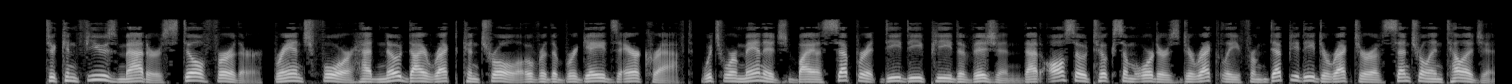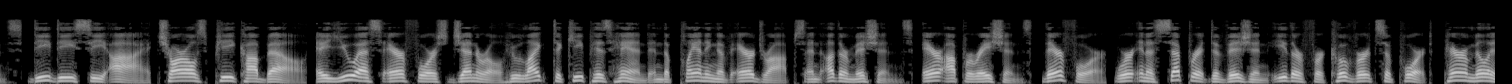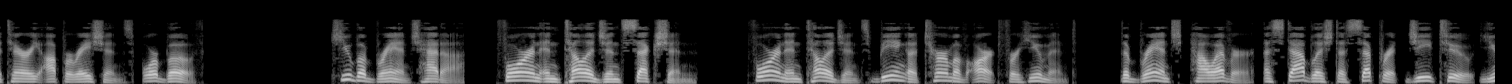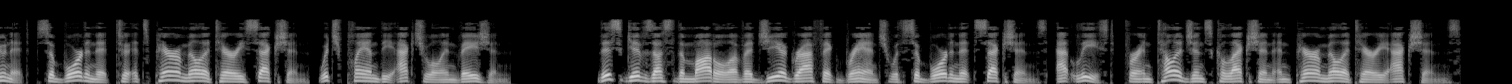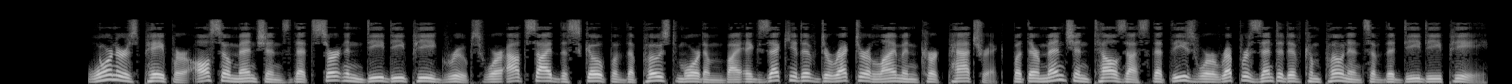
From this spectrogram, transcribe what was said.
To confuse matters still further, Branch 4 had no direct control over the brigade's aircraft, which were managed by a separate DDP division that also took some orders directly from Deputy Director of Central Intelligence DDCI Charles P. Cabell, a U.S. Air Force general who liked to keep his hand in the planning of airdrops and other missions. Air operations, therefore, were in a separate division either for covert support, paramilitary operations, or both. Cuba branch had a «foreign intelligence section», foreign intelligence being a term of art for HUMINT. The branch, however, established a separate G2 unit, subordinate to its paramilitary section, which planned the actual invasion. This gives us the model of a geographic branch with subordinate sections, at least, for intelligence collection and paramilitary actions. Warner's paper also mentions that certain DDP groups were outside the scope of the post-mortem by Executive Director Lyman Kirkpatrick, but their mention tells us that these were representative components of the DDP.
